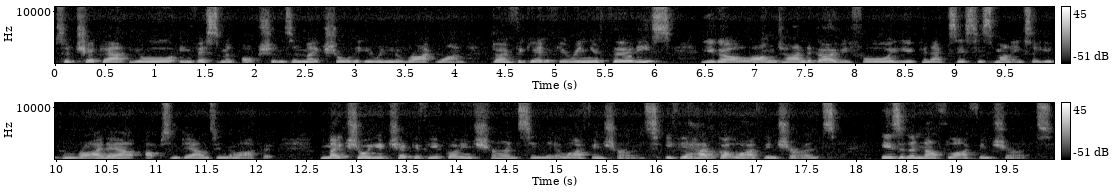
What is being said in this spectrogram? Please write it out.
So, check out your investment options and make sure that you're in the right one. Don't forget, if you're in your 30s, you got a long time to go before you can access this money. So you can ride out ups and downs in the market. Make sure you check if you've got insurance in there, life insurance. If you have got life insurance, is it enough life insurance?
